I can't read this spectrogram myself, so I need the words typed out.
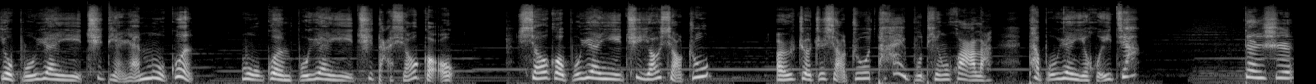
又不愿意去点燃木棍，木棍不愿意去打小狗。”小狗不愿意去咬小猪，而这只小猪太不听话了，它不愿意回家。但是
